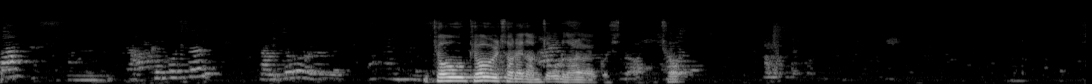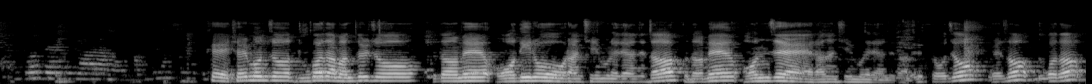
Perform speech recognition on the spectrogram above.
아, 그것은 남쪽으로 겨우, 겨울철에 남쪽으로 날아갈 것이다. 그렇죠? 그것을 말하는 거. 오케이. 제일 먼저 누가 다 만들죠? 그 다음에 어디로? 라는 질문에 대한 대답. 그 다음에 언제? 라는 질문에 대한 대답. 이렇게 오죠? 그래서 누가 다?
